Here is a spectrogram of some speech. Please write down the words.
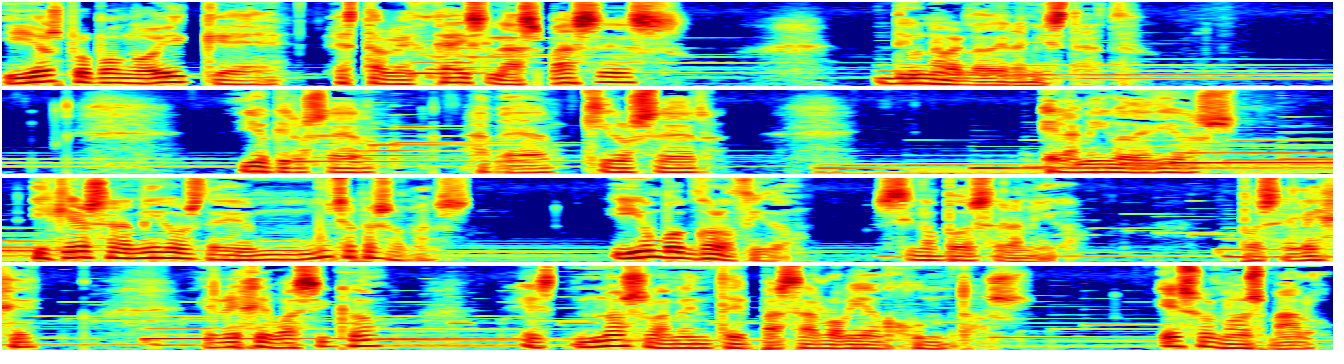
Y os propongo hoy que establezcáis las bases de una verdadera amistad. Yo quiero ser, a ver, quiero ser el amigo de Dios. Y quiero ser amigos de muchas personas. Y un buen conocido, si no puedo ser amigo. Pues el eje, el eje básico es no solamente pasarlo bien juntos. Eso no es malo,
